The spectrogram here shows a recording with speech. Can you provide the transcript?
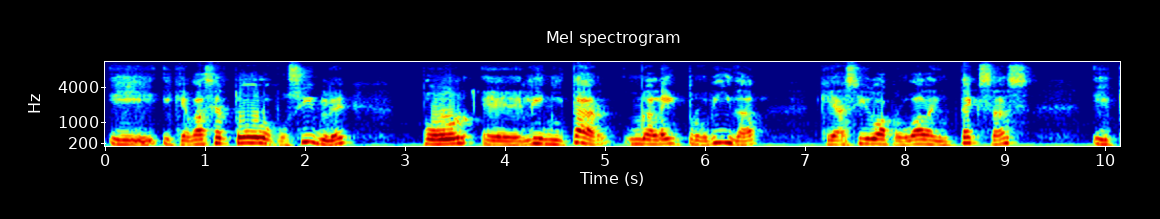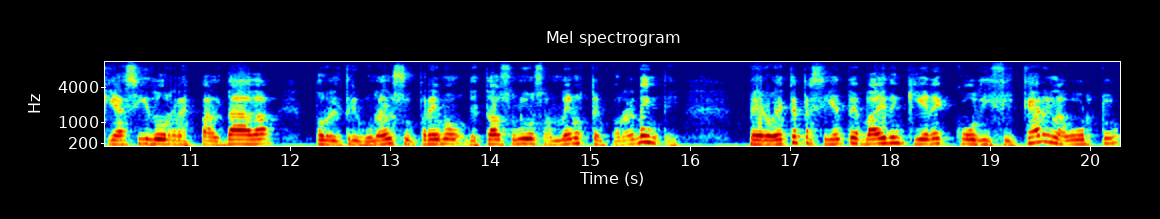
y, que va a hacer todo lo posible por eh, limitar una ley provida que ha sido aprobada en Texas y que ha sido respaldada por el Tribunal Supremo de Estados Unidos, al menos temporalmente. Pero este presidente Biden quiere codificar el aborto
